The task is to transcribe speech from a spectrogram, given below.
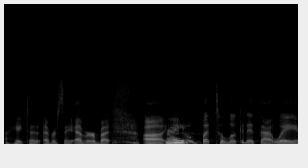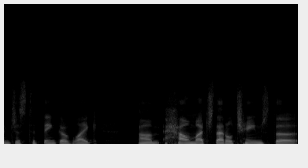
I, hate to ever say ever, but uh, right. you know, but to look at it that way and just to think of like um, how much that'll change the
